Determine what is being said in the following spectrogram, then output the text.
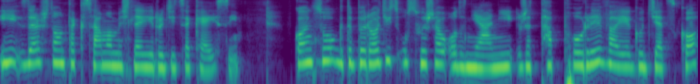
i zresztą tak samo myśleli rodzice Casey. W końcu, gdyby rodzic usłyszał od niani, że ta porywa jego dziecko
